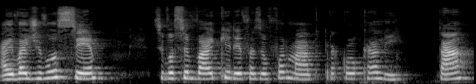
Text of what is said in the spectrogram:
aí vai de você, se você vai querer fazer o formato pra colocar ali, tá?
